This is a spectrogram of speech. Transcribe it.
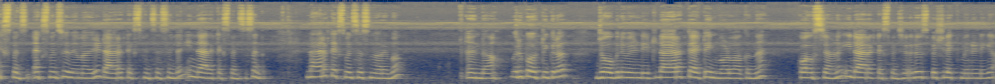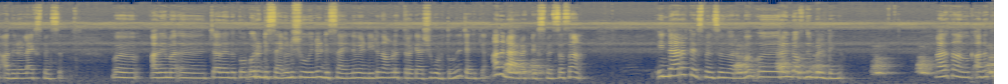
expense expense ഇതേമാതിരി ഡയറക്റ്റ് എക്സ്പെൻസസ് ഉണ്ട് ഇൻഡയറക്റ്റ് എക്സ്പെൻസസ് ഉണ്ട്. ഡയറക്റ്റ് എക്സ്പെൻസസ് എന്ന് പറയുമ്പോൾ എന്താ ഒരു പെർട്ടിക്കുലർ ജോബിന് വേണ്ടിയിട്ട് ഡയറക്റ്റ് ആയിട്ട് ഇൻവോൾവ് ആക്കുന്ന കോസ്റ്റാണ് ഈ ഡയറക്റ്റ് എക്സ്പെൻസ് ഒരു സ്പെഷ്യൽ എക്യുപ്മെന്റ് ഉണ്ടെങ്കിൽ അതിനുള്ള എക്സ്പെൻസ് അതേ അതായത് ഇപ്പം ഒരു ഡിസൈൻ ഒരു ഷൂവിന്റെ ഡിസൈനിന് വേണ്ടിയിട്ട് നമ്മൾ ഇത്ര ക്യാഷ് കൊടുത്തു എന്ന് വിചാരിക്കുക. അത് ഡയറക്റ്റ് എക്സ്പെൻസസ് ആണ്. ഇൻഡയറക്റ്റ് എക്സ്പെൻസ് എന്ന് പറയുമ്പം റെന്റ് ഓഫ് ദി ബിൽഡിങ് അതൊക്കെ നമുക്ക് അതൊക്കെ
